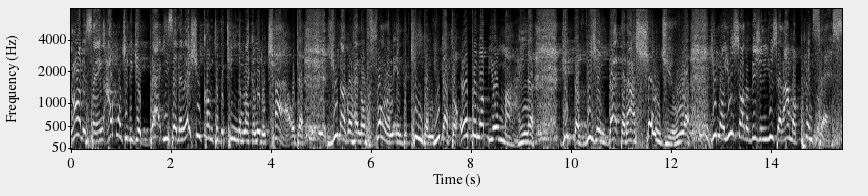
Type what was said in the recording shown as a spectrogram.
God is saying, I want you to get back. He said, unless you come to the kingdom like a little child, you're not going to have no fun in the kingdom. You got to open up your mind. Get the vision back that I showed you. You know, you saw the vision and you said, I'm a princess.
